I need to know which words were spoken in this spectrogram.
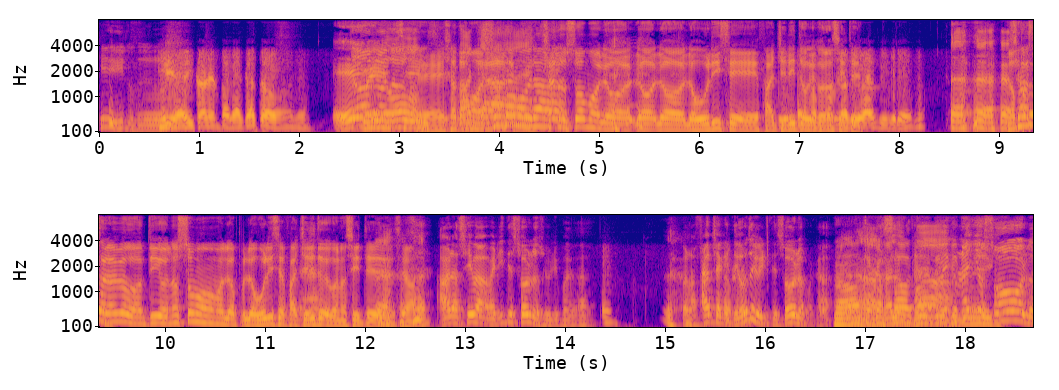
Lo- ¿Y ahí salen para la casa o no? Eh, No, bueno, no, no. sí. Eh, ya, estamos Acá, ya grandes. no somos los los- los- los gurises facheritos que conociste. Creo, ¿no? Nos pasa lo mismo contigo, no somos los, los gurises facheritos que conociste, Seba. Ahora Seba, venite solo si venís para acá. Con la facha que te bote, venite solo para acá. No, está casado. que un año solo.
